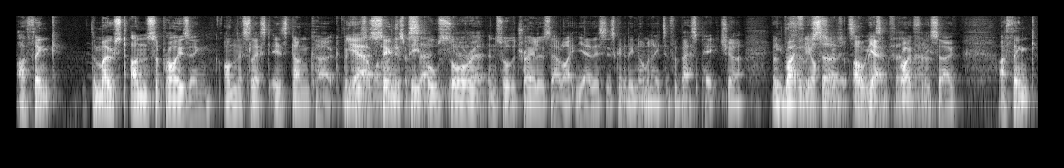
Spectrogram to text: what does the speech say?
I think the most unsurprising on this list is Dunkirk because Yeah, as soon as people saw yeah. it and saw the trailers, they're like, "Yeah, this is going to be nominated for Best Picture." Rightfully the so, Oscars. it's an oh yeah, film, rightfully yeah. so. I think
